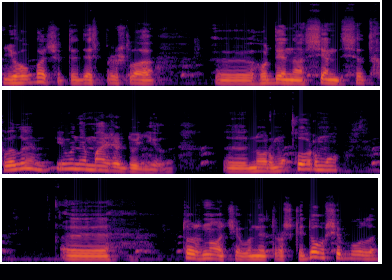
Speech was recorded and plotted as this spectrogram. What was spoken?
його, бачите, десь пройшла е, година 70 хвилин, і вони майже доїли е, норму корму. Е, то зночі вони трошки довші були.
